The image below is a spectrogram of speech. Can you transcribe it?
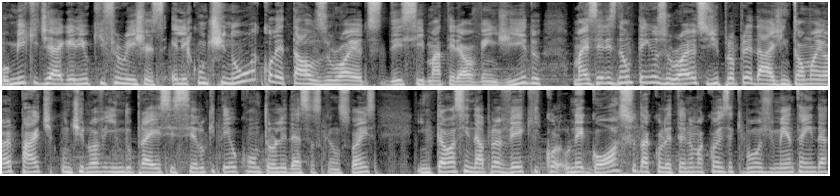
O Mick Jagger e o Keith Richards, ele continuam a coletar os royalties desse material vendido, mas eles não têm os royalties de propriedade, então a maior parte continua indo para esse selo que tem o controle dessas canções. Então assim, dá para ver que o negócio da coletânea é uma coisa que movimenta ainda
